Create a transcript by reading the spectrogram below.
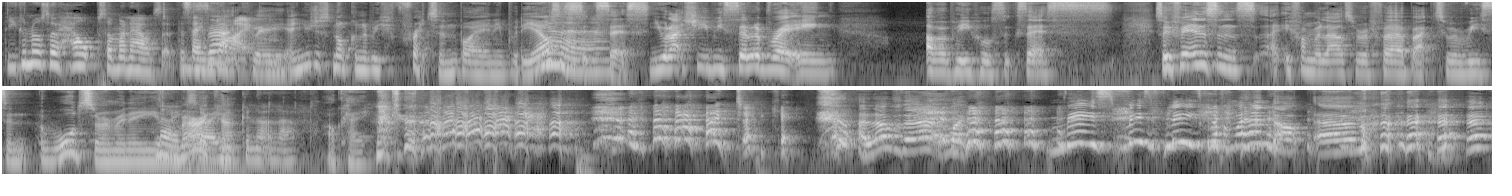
that you can also help someone else at the same exactly. time. And you're just not going to be threatened by anybody else's Yeah. success. You'll actually be celebrating other people's success. So, for instance, if I'm allowed to refer back to a recent award ceremony in No, America. sorry, you're not allowed. Okay. I'm. I love that. I'm like, Miss, Miss, please, can I put my hand up? Um,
